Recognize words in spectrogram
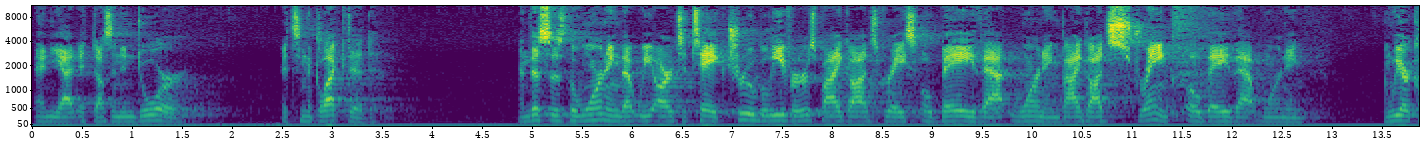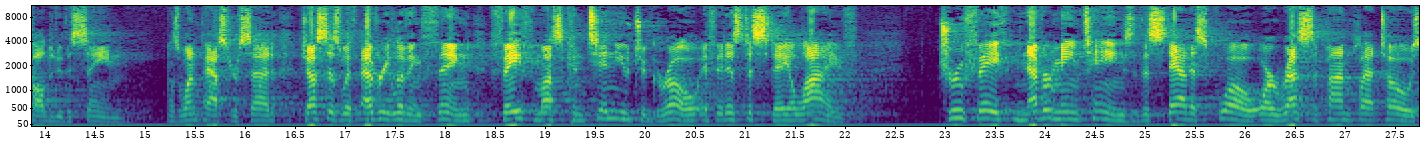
and yet it doesn't endure. It's neglected. And this is the warning that we are to take. True believers, by God's grace, obey that warning. By God's strength, obey that warning. And we are called to do the same. As one pastor said, just as with every living thing, faith must continue to grow if it is to stay alive. True faith never maintains the status quo or rests upon plateaus,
